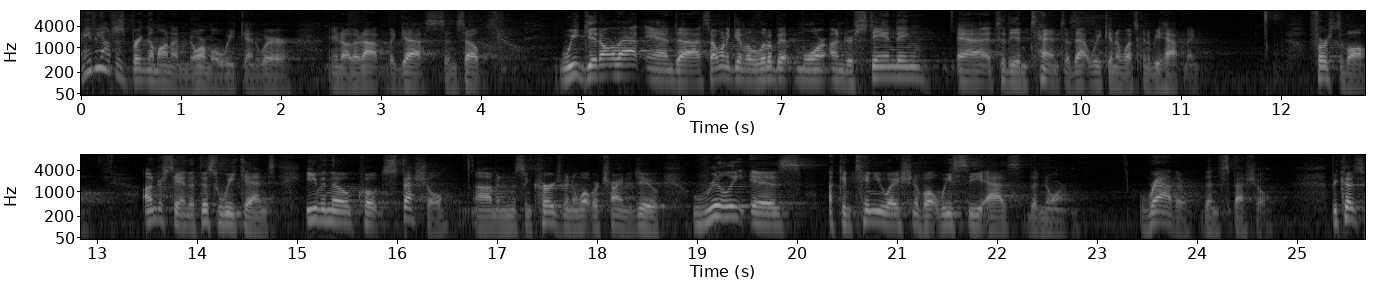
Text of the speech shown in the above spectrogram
maybe I'll just bring them on a normal weekend where you know they're not the guests, and so we get all that, and uh, so I want to give a little bit more understanding uh, to the intent of that weekend and what's going to be happening. First of all, understand that this weekend, even though quote special, um, and this encouragement and what we're trying to do really is a continuation of what we see as the norm rather than special. Because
